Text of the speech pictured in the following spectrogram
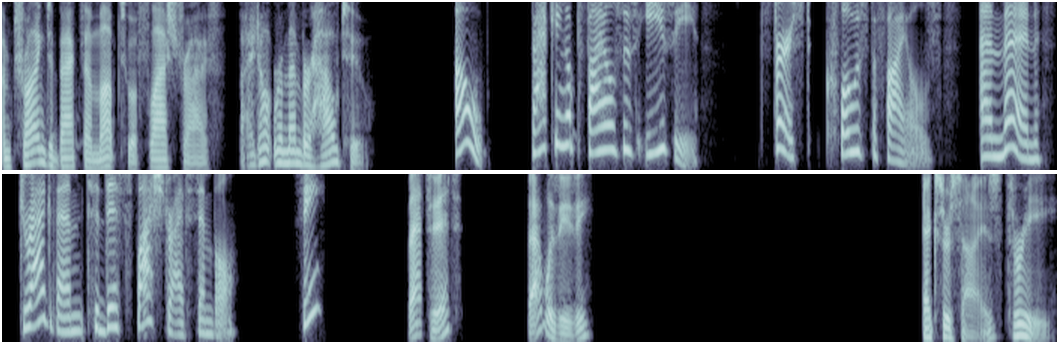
I'm trying to back them up to a flash drive, but I don't remember how to. Oh, backing up files is easy. First, close the files, and then drag them to this flash drive symbol. See? That's it? That was easy. Exercise 3.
